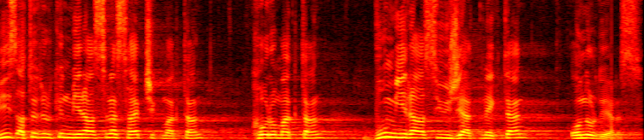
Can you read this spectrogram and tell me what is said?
Biz Atatürk'ün mirasına sahip çıkmaktan, korumaktan, bu mirası yüceltmekten onur duyarız.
